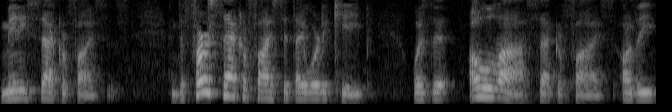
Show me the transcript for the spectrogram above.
many sacrifices. And the first sacrifice that they were to keep was the Olah sacrifice, or the,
